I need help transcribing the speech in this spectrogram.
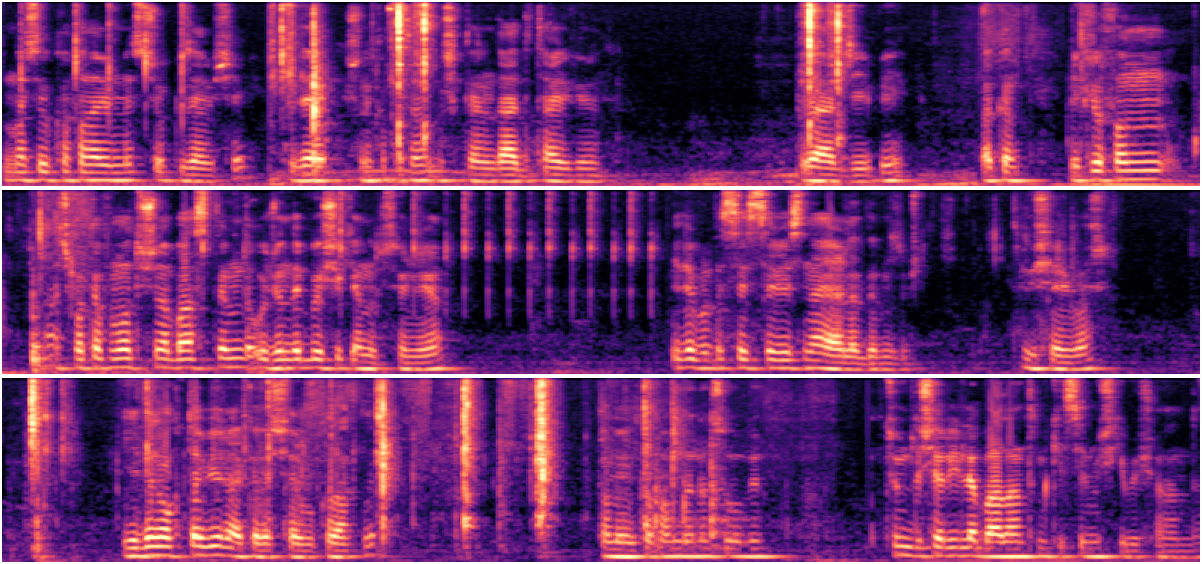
bunun açılıp kapanabilmesi çok güzel bir şey. Bir de şunu kapatalım ışıklarını daha detaylı görün. Bu RGB. Bakın mikrofonun açma kapama tuşuna bastığımda ucunda bir ışık yanıp sönüyor. Bir de burada ses seviyesini ayarladığımız bir- şey var. 7.1 arkadaşlar bu kulaklık. Benim kafamda nasıl oluyor. Tüm dışarıyla bağlantım kesilmiş gibi şu anda.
